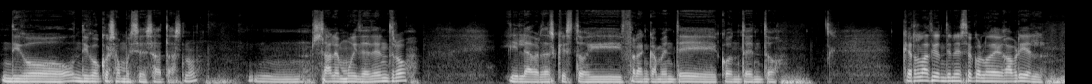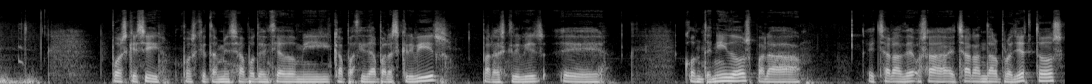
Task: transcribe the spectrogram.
digo, digo cosas muy sensatas, ¿no? Mm, sale muy de dentro y la verdad es que estoy francamente contento. ¿Qué relación tiene esto con lo de Gabriel? Pues que sí, pues que también se ha potenciado mi capacidad para escribir, para escribir eh, contenidos, para echar a, o sea, echar a andar proyectos,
